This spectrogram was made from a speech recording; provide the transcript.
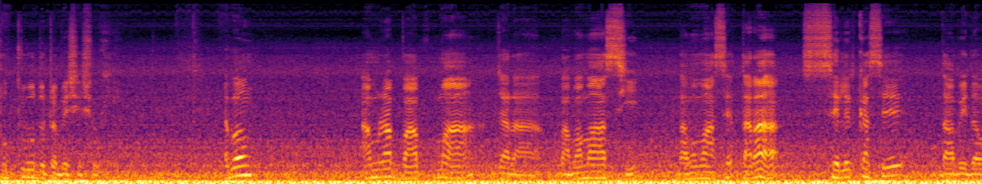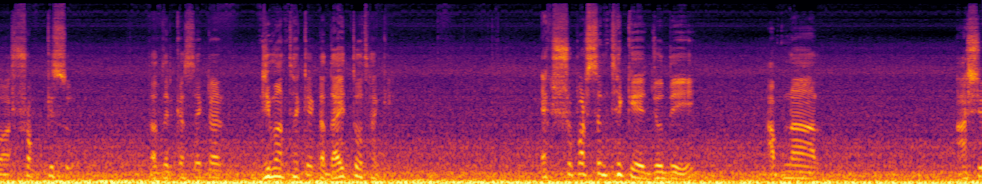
পুত্রবধূটা বেশি সুখী? এবং আমরা বাপ মা যারা বাবা মা আছি, বাবা মা আছে, তারা ছেলের কাছে দাবি দেওয়া সব কিছু তাদের কাছে একটা ডিমান্ড থাকে, একটা দায়িত্ব থাকে। একশো পার্সেন্ট থেকে যদি আপনার আশি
